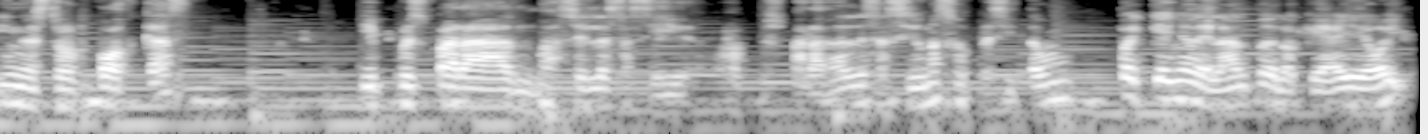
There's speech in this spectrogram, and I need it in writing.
y nuestro podcast y pues para hacerles así, pues para darles así una sorpresita, un pequeño adelanto de lo que hay hoy,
